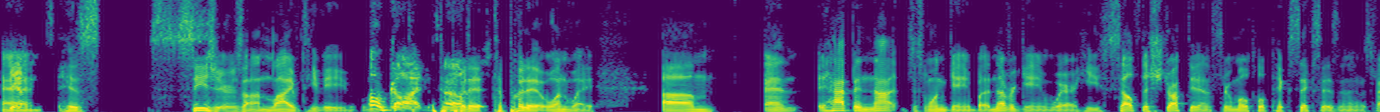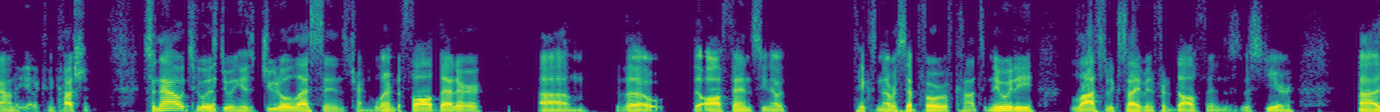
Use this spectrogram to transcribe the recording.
and yeah. his seizures on live TV. Oh God! To oh. put it to put it one way, um, and it happened not just one game, but another game where he self destructed and threw multiple pick sixes, and it was found he had a concussion. So now Tua is doing his judo lessons, trying to learn to fall better. Um, the the offense, you know, takes another step forward with continuity. Lots of excitement for the Dolphins this year. Uh,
